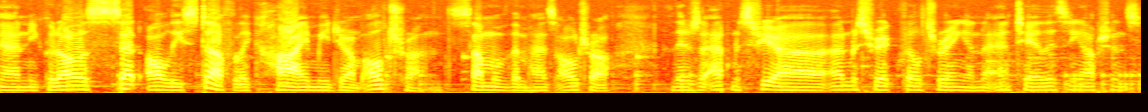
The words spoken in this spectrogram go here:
and you could always set all these stuff like high, medium, ultra. And some of them has ultra. There's atmosphere, uh, atmospheric filtering and anti-aliasing options,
